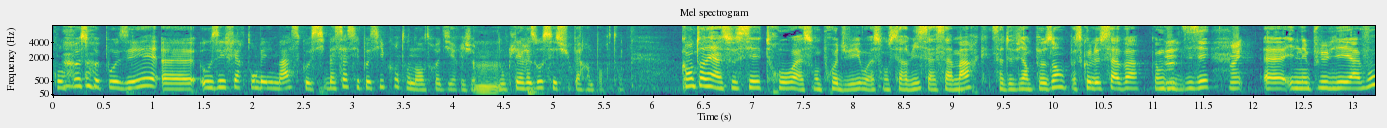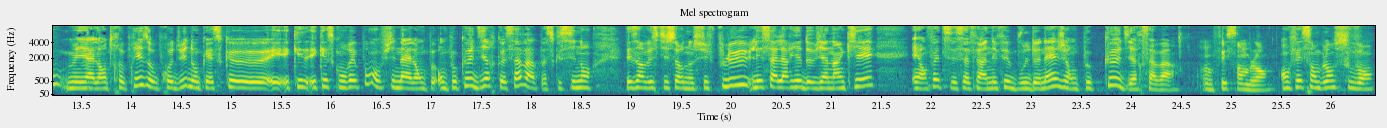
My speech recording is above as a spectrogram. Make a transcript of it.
qu'on peut se reposer, euh, oser faire tomber le masque aussi. Bah, ça, c'est possible quand on est entre dirigeants. Hmm. Donc les réseaux, c'est super important. Quand on est associé trop à son produit ou à son service, à sa marque, ça devient pesant parce que le ça va, comme vous le disiez, euh, il n'est plus lié à vous, mais à l'entreprise, au produit. Donc, est-ce que et, qu'est-ce qu'on répond au final? On peut on peut que dire que ça va parce que sinon les investisseurs ne suivent plus, les salariés deviennent inquiets et en fait ça fait un effet boule de neige et on peut que dire ça va. On fait semblant. On fait semblant souvent.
